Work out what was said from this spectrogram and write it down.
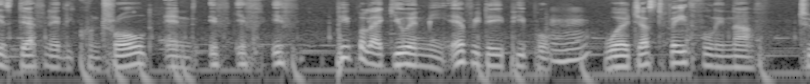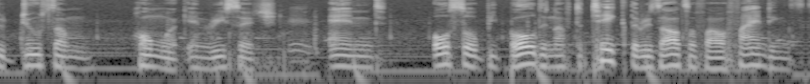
is definitely controlled, and if if if people like you and me, everyday people, Mm-hmm. were just faithful enough to do some homework and research and also be bold enough to take the results of our findings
